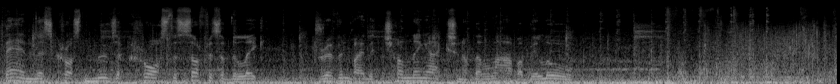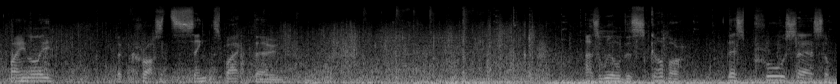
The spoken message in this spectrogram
Then this crust moves across the surface of the lake, driven by the churning action of the lava below. Finally, the crust sinks back down. As we'll discover, this process of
